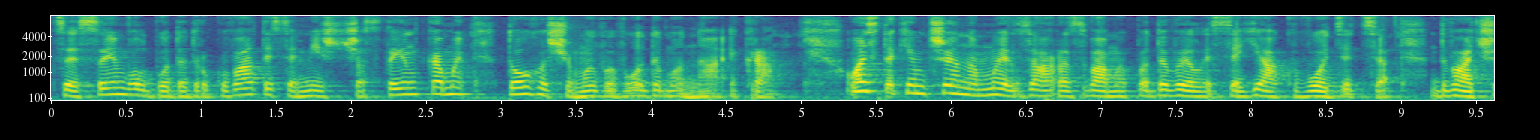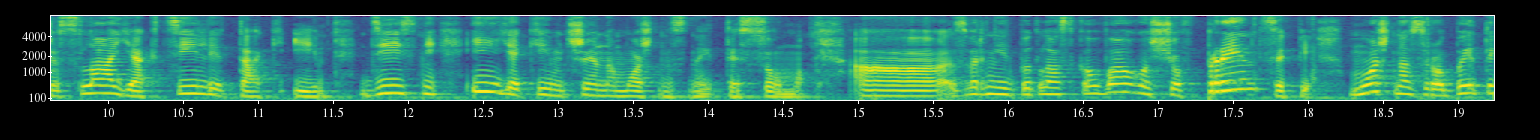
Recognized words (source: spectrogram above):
цей символ буде друкуватися між частинками того, що ми виводимо на екран. Ось таким чином ми зараз з вами подивилися, як вводяться два числа, як цілі, так і дійсні, і яким чином можна знайти суму. Зверніть, будь ласка, увагу, що в принципі можна зробити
